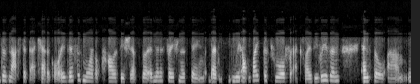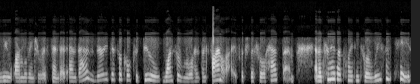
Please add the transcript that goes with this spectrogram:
does not fit that category. This is more of a policy shift. The administration is saying that we don't like this rule for XYZ reason, and so um, we are moving to rescind it. And that is very difficult to do once a rule has been finalized, which this rule has been. And attorneys are pointing to a recent case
